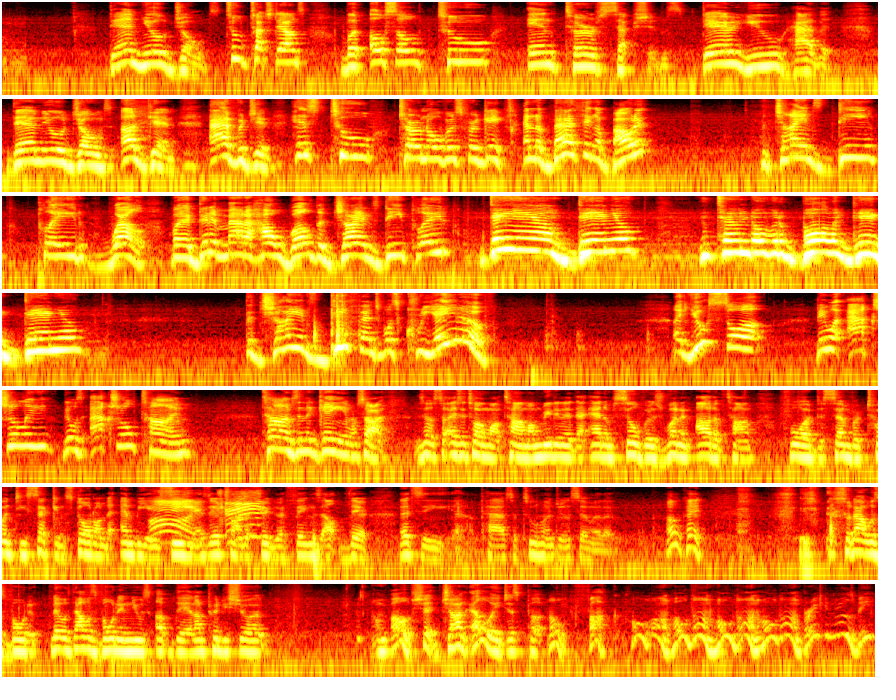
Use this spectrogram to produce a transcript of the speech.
Daniel Jones. Two touchdowns, but also two interceptions. There you have it. Daniel Jones again, averaging his two turnovers per game. And the bad thing about it, the Giants D played well. But it didn't matter how well the Giants D played. Damn, Daniel. You turned over the ball again, Daniel. The Giants defense was creative. Like you saw, they were actually there was actual time, times in the game. I'm sorry. So, so as you're talking about time, I'm reading it that Adam Silver is running out of time for December 22nd start on the NBA season as they're trying to figure things out there. Let's see, uh, pass of 207. Okay. So that was voted. That was that was voting news up there, and I'm pretty sure um, oh shit, John Elway just put. Oh fuck! Hold on, hold on, hold on, hold on. Breaking news, B.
